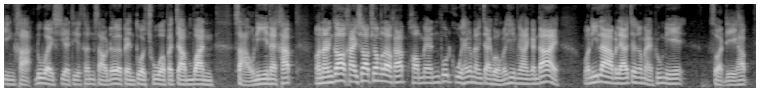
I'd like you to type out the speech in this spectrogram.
ยิงขาดด้วยเชียร์ทีเซนซาวเดอร์เป็นตัวชัวร์ประจำวันเสาร์นี้นะครับ เพราะนั้นก็ใครชอบช่องเราครับ คอมเมนต์พูดคุยให้กำลังใจผมและทีมงานกันได้ วันนี้ลาไปแล้วเจอกันใหม่พรุ่งนี้ สวัสดีครับ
